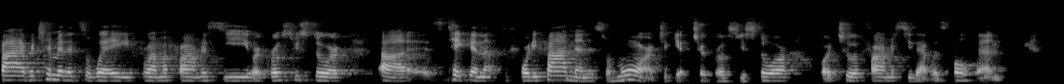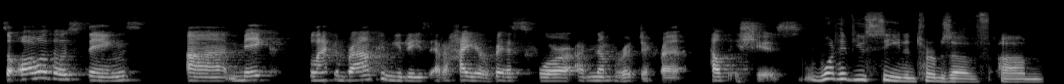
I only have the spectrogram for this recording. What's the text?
five or 10 minutes away from a pharmacy or a grocery store, uh, it's taken up to 45 minutes or more to get to a grocery store or to a pharmacy that was open. So, all of those things uh, make Black and Brown communities at a higher risk for a number of different health issues. What have you seen in terms of um,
